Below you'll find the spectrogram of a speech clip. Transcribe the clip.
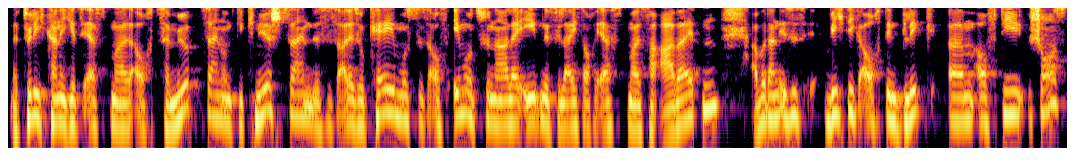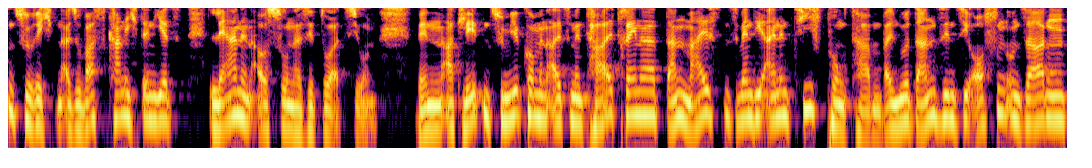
Natürlich kann ich jetzt erstmal auch zermürbt sein und geknirscht sein. Das ist alles okay, muss das auf emotionaler Ebene vielleicht auch erstmal verarbeiten. Aber dann ist es wichtig, auch den Blick ähm, auf die Chancen zu richten. Also was kann ich denn jetzt lernen aus so einer Situation? Wenn Athleten zu mir kommen als Mentaltrainer, dann meistens, wenn die einen Tiefpunkt haben, weil nur dann sind sie offen offen und sagen,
